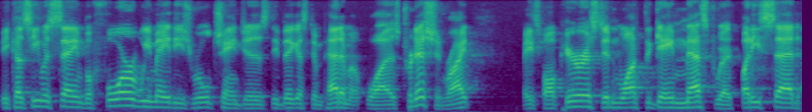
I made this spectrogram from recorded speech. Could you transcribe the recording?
because he was saying before we made these rule changes, the biggest impediment was tradition, right? Baseball purists didn't want the game messed with, but he said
